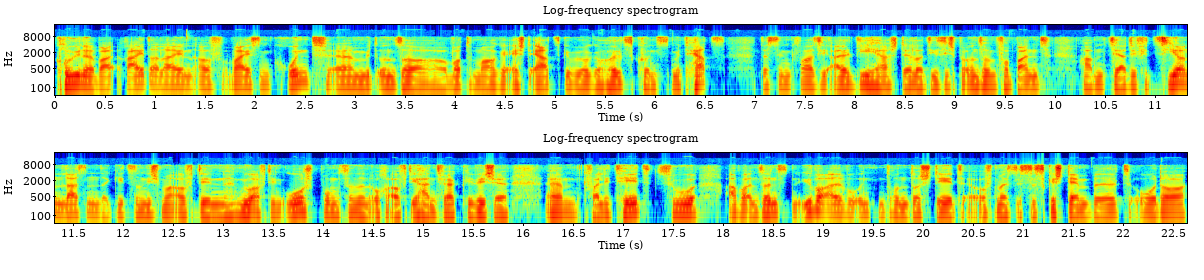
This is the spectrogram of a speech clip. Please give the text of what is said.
grüne Reiterlein auf weißem Grund äh, mit unserer Wortmarke Echt Erzgebirge Holzkunst mit Herz. Das sind quasi all die Hersteller, die sich bei unserem Verband haben zertifizieren lassen. Da geht es noch nicht mal auf den, nur auf den Ursprung, sondern auch auf die handwerkliche ähm, Qualität zu. Aber ansonsten überall, wo unten drunter steht, oftmals ist es gestempelt oder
